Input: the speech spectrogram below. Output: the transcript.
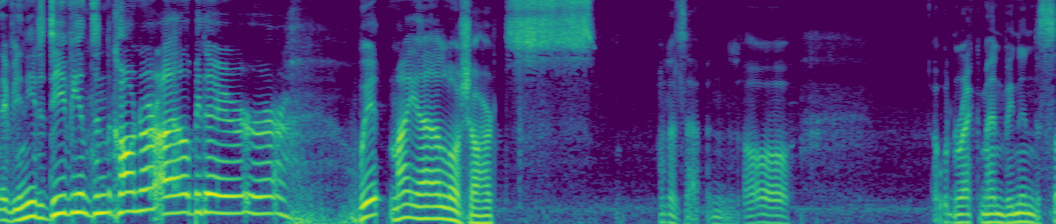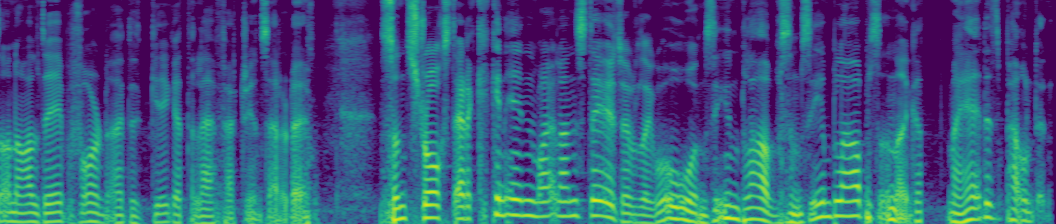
If you need a deviant in the corner, I'll be there with my uh, yellow shorts. What has happened? Oh, I wouldn't recommend being in the sun all day before I did gig at the Laugh Factory on Saturday. Sunstroke started kicking in while on stage. I was like, whoa, I'm seeing blobs, I'm seeing blobs, and I got my head is pounding.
